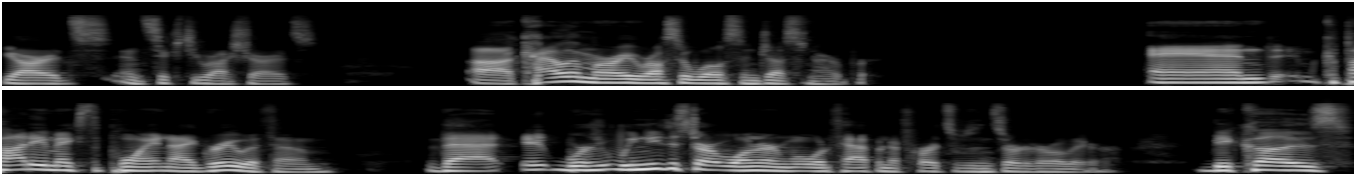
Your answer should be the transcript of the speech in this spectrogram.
yards and 60 rush yards, uh, Kyler Murray, Russell Wilson, Justin Herbert. And Kapadia makes the point, and I agree with him, that it we need to start wondering what would have happened if Hurts was inserted earlier. Because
